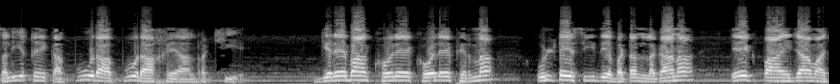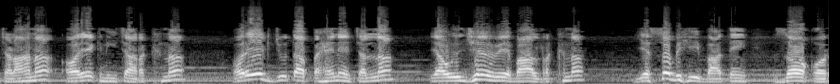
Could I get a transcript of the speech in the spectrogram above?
سلیقے کا پورا پورا خیال رکھیے۔ گریباں کھولے کھولے پھرنا الٹے سیدھے بٹن لگانا، ایک پائجامہ چڑھانا اور ایک نیچا رکھنا اور ایک جوتا پہنے چلنا یا الجھے ہوئے بال رکھنا، یہ سب ہی باتیں ذوق اور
